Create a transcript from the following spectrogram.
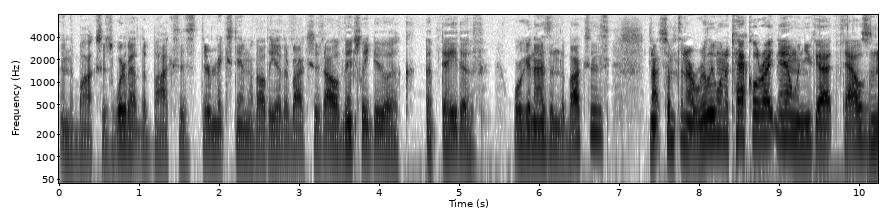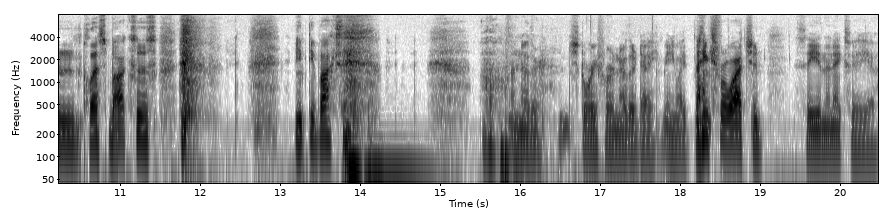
and the boxes. What about the boxes? They're mixed in with all the other boxes. I'll eventually do a update of organizing the boxes. Not something I really want to tackle right now when you got thousand plus boxes. Empty boxes. oh, another story for another day. Anyway, thanks for watching. See you in the next video.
